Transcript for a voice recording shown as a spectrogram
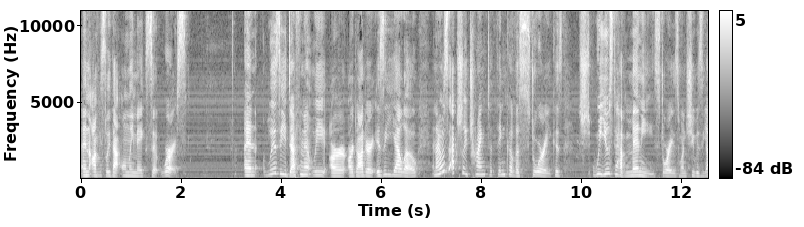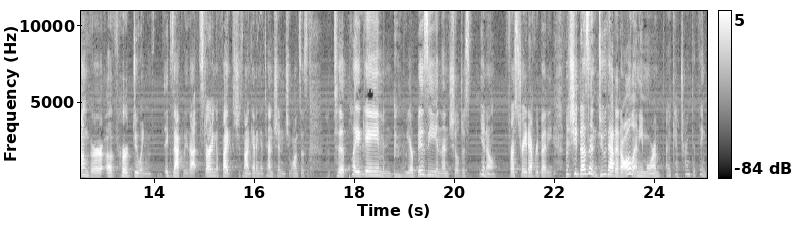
and obviously, that only makes it worse. And Lizzie, definitely, our, our daughter, is a yellow. And I was actually trying to think of a story because we used to have many stories when she was younger of her doing exactly that starting a fight because she's not getting attention she wants us to play a game and we are busy and then she'll just you know frustrate everybody. But she doesn't do that at all anymore. I kept trying to think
